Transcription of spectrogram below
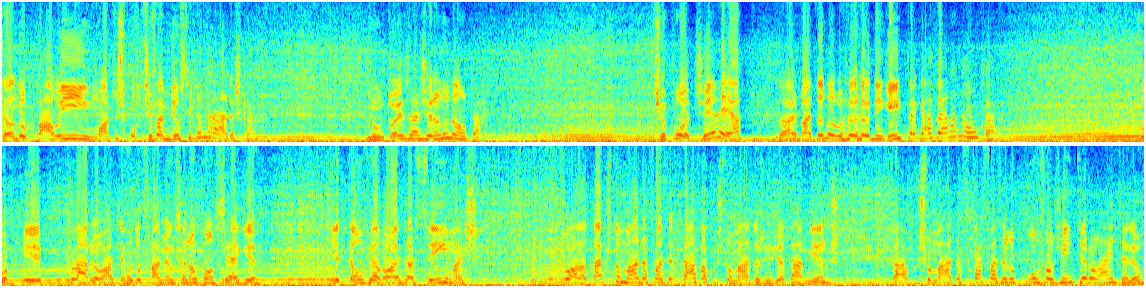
dando pau em moto esportiva mil cilindradas, cara. Não tô exagerando não, tá? Tipo, direto. Mas dando... ninguém pegava ela não, cara. Porque, claro, a terra do Flamengo você não consegue ir tão veloz assim, mas... Pô, ela tá acostumada a fazer... Tava acostumada, hoje em dia tá menos. Tava acostumada a ficar fazendo curva o dia inteiro lá, entendeu?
